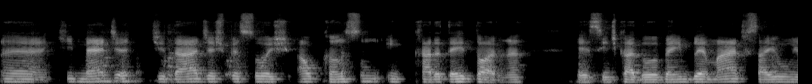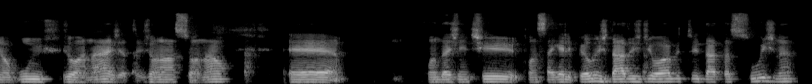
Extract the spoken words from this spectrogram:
é, que média de idade as pessoas alcançam em cada território, né? Esse indicador bem emblemático saiu em alguns jornais, Jornal Nacional, é, quando a gente consegue ali pelos dados de óbito e data SUS, né,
